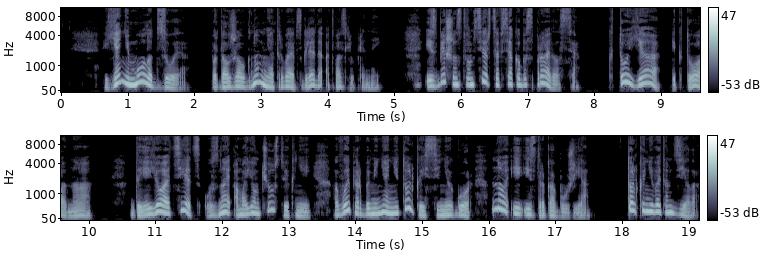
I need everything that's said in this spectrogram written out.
— Я не молод, Зоя, — продолжал гном, не отрывая взгляда от возлюбленной и с бешенством сердца всяко бы справился. Кто я и кто она? Да ее отец, узнай о моем чувстве к ней, выпер бы меня не только из Синих гор, но и из Драгобужья. Только не в этом дело.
